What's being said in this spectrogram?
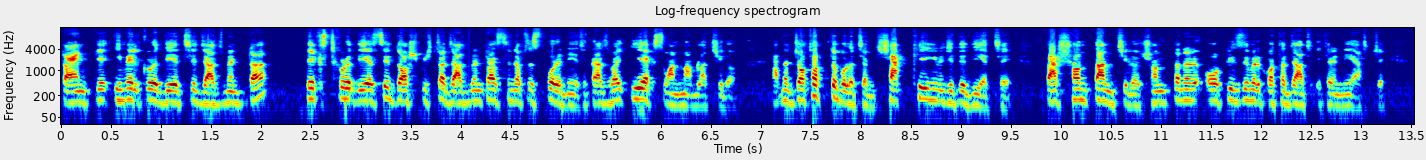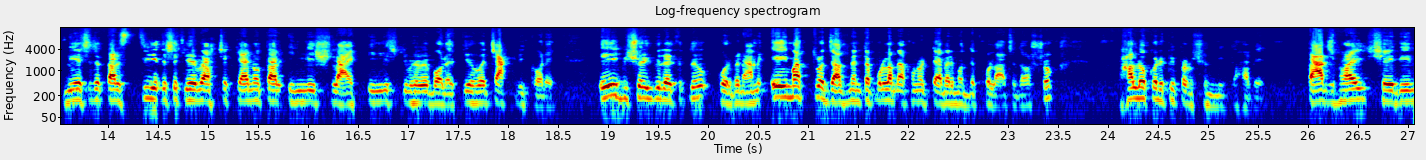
ক্লায়েন্টকে ইমেল করে দিয়েছি, জাজমেন্টটা, টেক্সট করে দিয়েছি, দশ পৃষ্ঠা জাজমেন্টটা সিনপসিস পড়ে নিয়েছে। তাজ ভাই ইএক্স ওয়ান মামলা ছিল। আপনি যথার্থ বলেছেন, সাক্ষী ইংরেজিতে দিয়েছে। তার সন্তান ছিল। সন্তানের অটিজমের কথা জাজ এখানে নিয়ে আসছে। নিয়ে এসেছে তার স্ত্রী এদেশে কীভাবে আসছে, কেন তার ইংলিশ লাইফ ইংলিশ কীভাবে বলে, কীভাবে চাকরি করে। এই বিষয়গুলো কিন্তু করবেন। আমি এই মাত্র জাজমেন্টটা পড়লাম, এখনও ট্যাবের মধ্যে খোলা আছে, দর্শক। ভালো করে প্রিপারেশন নিতে হবে। তাজ ভাই সেদিন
